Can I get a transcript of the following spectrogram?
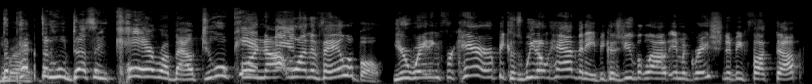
the Right. person who doesn't care about you, who Or can't not one available. You're waiting for care because we don't have any because you've allowed immigration to be fucked up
